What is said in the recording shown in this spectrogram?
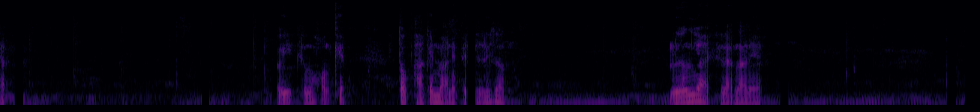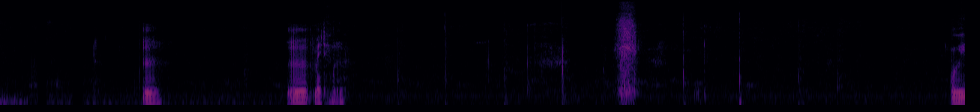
ฮะเอ้ยลืมว่าของเก็บ ตกตาขึ้นมาเนี่ยเป็นเรื่อง เรื่องใหญ่แหละงานเนี้ย อืม อืม ไม่ถึง อุ้ย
